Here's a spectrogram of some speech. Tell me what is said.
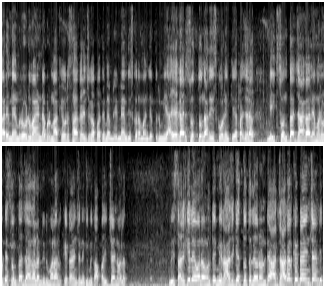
మరి మేము రోడ్డు వాడినప్పుడు మాకు ఎవరు సహకరించకపోతే మేము నిర్ణయం తీసుకున్నామని చెప్తున్నాం మీ అయ్యగారి సొత్తు ఉందా తీసుకోవడానికి ప్రజల మీకు సొంత జాగాలు ఏమైనా ఉంటే సొంత జాగాలో నిర్మాణాలు కేటాయించడానికి మీకు అప్పగించండి వాళ్ళకి మీ సర్కిల్ ఏమైనా ఉంటే మీ రాజకీయ తొత్తులు ఏమైనా ఉంటే ఆ జాగాలు కేటాయించండి.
